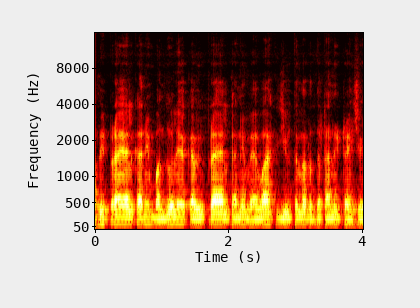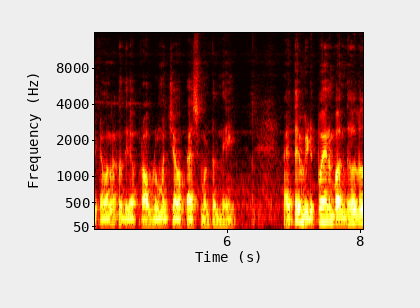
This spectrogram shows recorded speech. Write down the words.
అభిప్రాయాలు కానీ బంధువుల యొక్క అభిప్రాయాలు కానీ వైవాహిక జీవితంలో రుద్దటానికి ట్రై చేయటం వల్ల కొద్దిగా ప్రాబ్లం వచ్చే అవకాశం ఉంటుంది. అయితే విడిపోయిన బంధువులు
